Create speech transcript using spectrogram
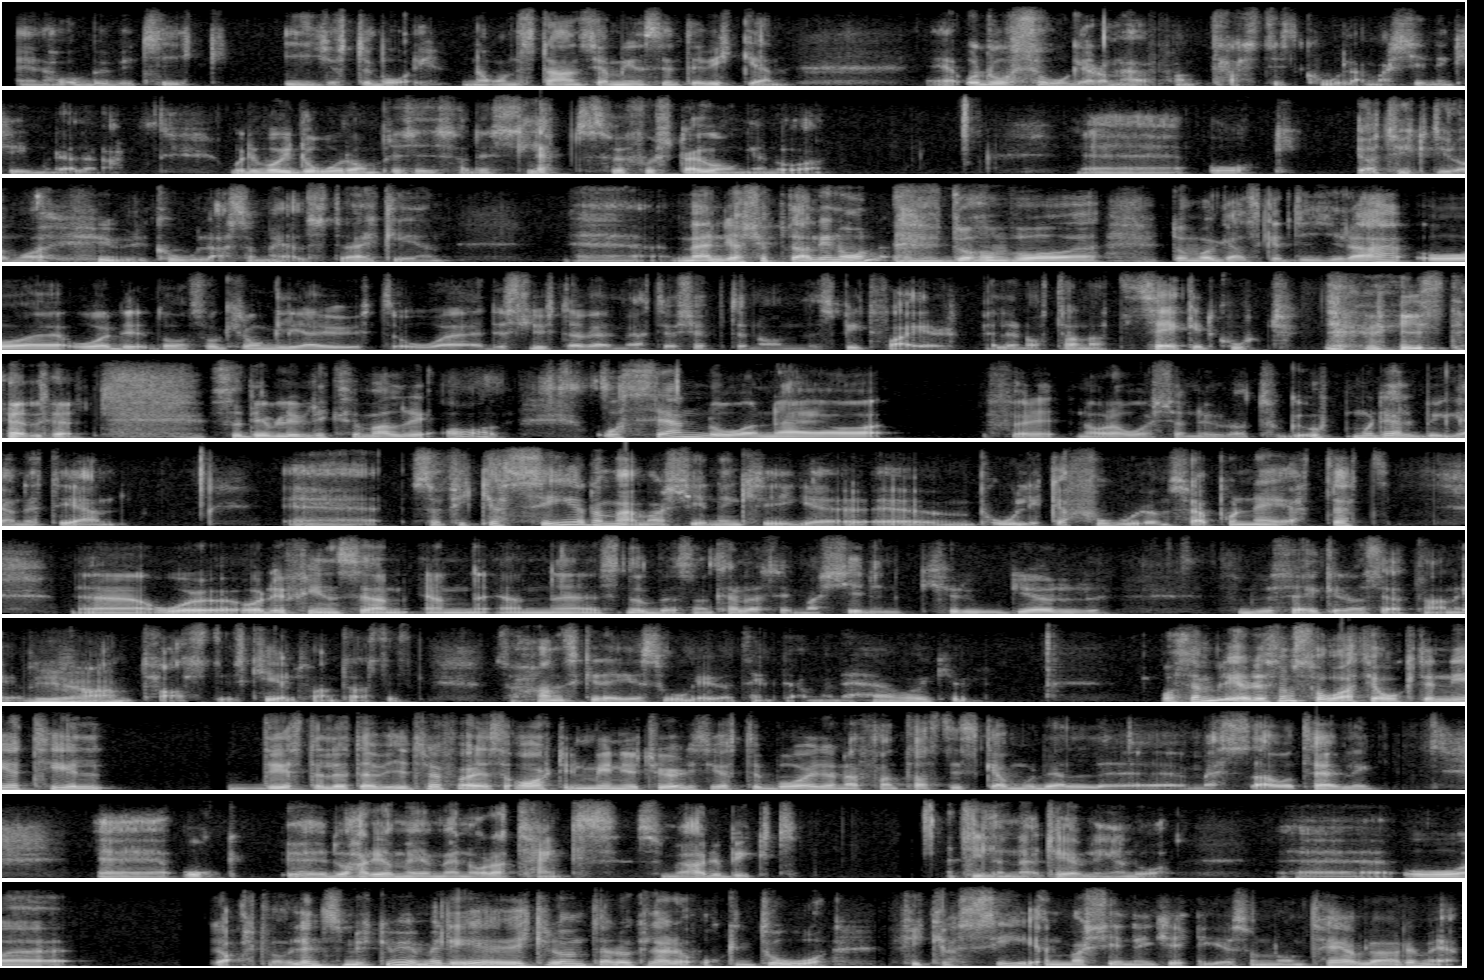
en hobbybutik i Göteborg någonstans, jag minns inte vilken. Eh, och då såg jag de här fantastiskt coola Maskinen Krig-modellerna. Och det var ju då de precis hade släppts för första gången då. Eh, och jag tyckte de var hur coola som helst, verkligen. Eh, men jag köpte aldrig någon. De var, de var ganska dyra och, och de såg krångliga ut och eh, det slutade väl med att jag köpte någon Spitfire eller något annat säkert kort istället. Så det blev liksom aldrig av. Och sen då när jag för några år sedan nu då tog upp modellbyggandet igen eh, så fick jag se de här Maskinen Krieger eh, på olika forum så här på nätet. Eh, och, och, det finns en, en, en snubbe som kallar sig Maskinen Kruger som du säkert har sett. Han är ja. fantastisk, helt fantastisk. Så hans grejer såg jag och tänkte ja men det här var ju kul. Och sen blev det som så att jag åkte ner till det stället där vi träffades, Art in Miniatures i Göteborg, denna fantastiska modellmässa och tävling. Eh, och eh, då hade jag med mig några tanks som jag hade byggt till den här tävlingen då. Eh, och ja, det var väl inte så mycket mer med det. Jag gick runt där och klädde och då fick jag se en Maskinenkriger som någon tävlade med.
